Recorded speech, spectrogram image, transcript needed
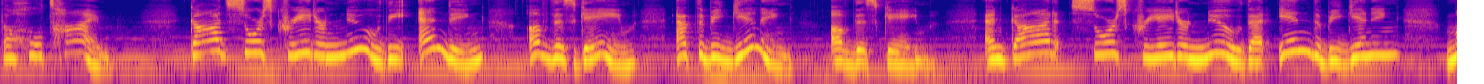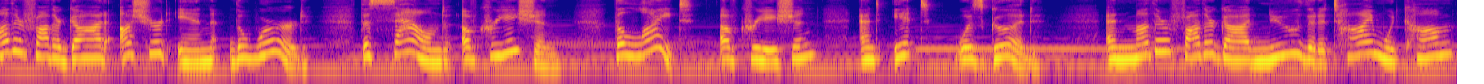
the whole time. God, source creator, knew the ending of this game at the beginning of this game. And God, source creator, knew that in the beginning, Mother, Father, God ushered in the Word, the sound of creation, the light of creation, and it was good. And Mother, Father God knew that a time would come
